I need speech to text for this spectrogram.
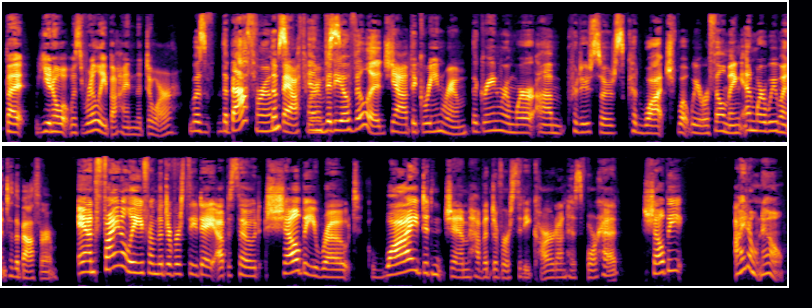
But you know what was really behind the door? Was the bathrooms, The bathrooms. in Video Village. Yeah, the green room. The green room where um, producers could watch what we were filming and where we went to the bathroom. And finally, from the Diversity Day episode, Shelby wrote, Why didn't Jim have a diversity card on his forehead? Shelby, I don't know.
